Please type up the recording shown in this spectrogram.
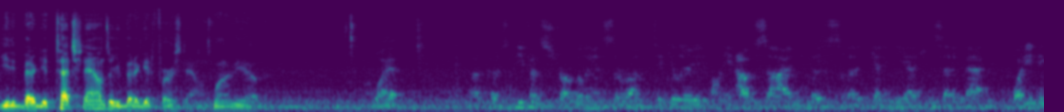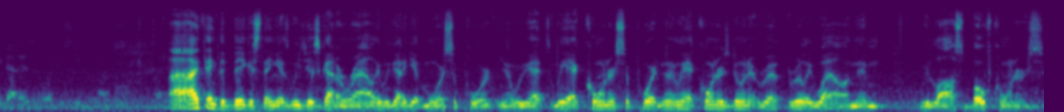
You either better get touchdowns or you better get first downs, one or the other. Wyatt. Uh, Coach, defense struggled against the run, particularly on the outside and those uh, getting the edge and setting that. Why do you think that is, and what do you see from those? I I think the biggest thing is we just got to rally. We got to get more support. You know, we had we had corner support, and then we had corners doing it re- really well, and then we lost both corners.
